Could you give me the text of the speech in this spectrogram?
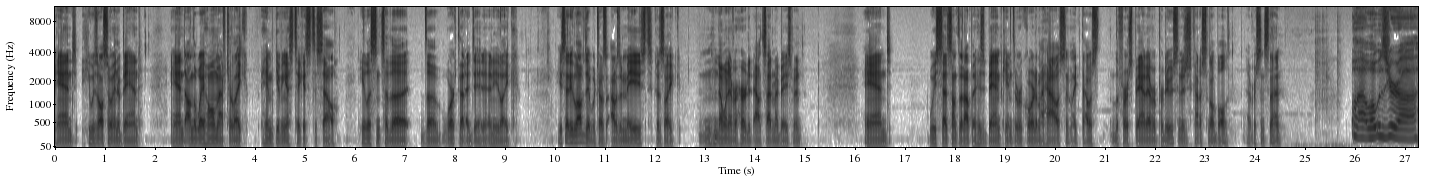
And he was also in a band. And on the way home after like him giving us tickets to sell, he listened to the the work that I did and he like he said he loved it, which I was I was amazed because like no one ever heard it outside my basement. And we set something up and his band came to record at my house and like that was the first band I ever produced and it just kind of snowballed ever since then. Wow, what was your uh,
